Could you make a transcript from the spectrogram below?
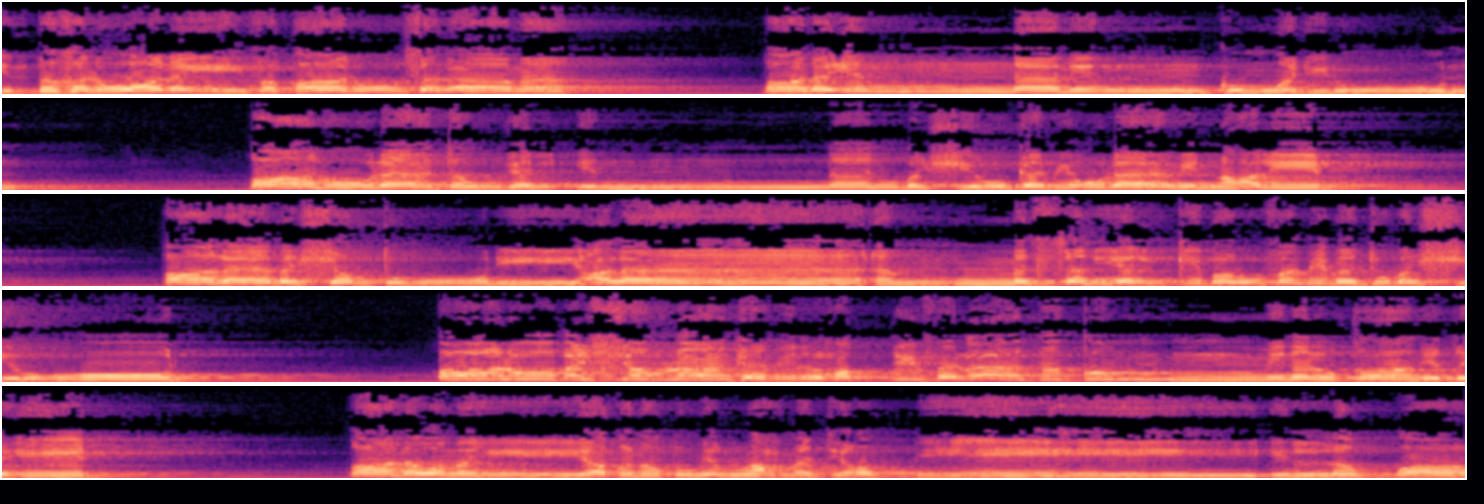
إذ دخلوا عليه فقالوا سلاما قال إن إنا منكم وجلون قالوا لا توجل إنا نبشرك بغلام عليم قال بشرتموني على أن مسني الكبر فبم تبشرون قالوا بشرناك بالحق فلا تكن من القانطين قال ومن يقنط من رحمة ربه إلا الضالون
